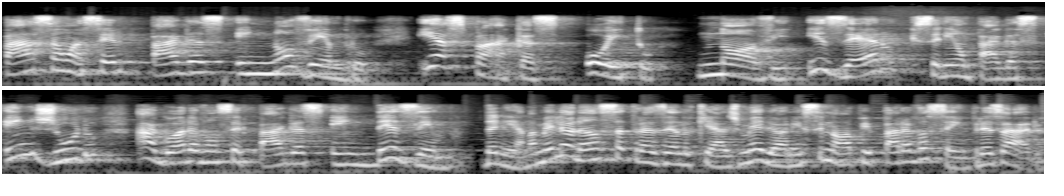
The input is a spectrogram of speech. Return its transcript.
passam a ser pagas em novembro. E as placas 8, 9 e 0, que seriam pagas em julho, agora vão ser pagas em dezembro. Daniela Melhorança trazendo o que há de melhor em Sinop para você, empresário.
